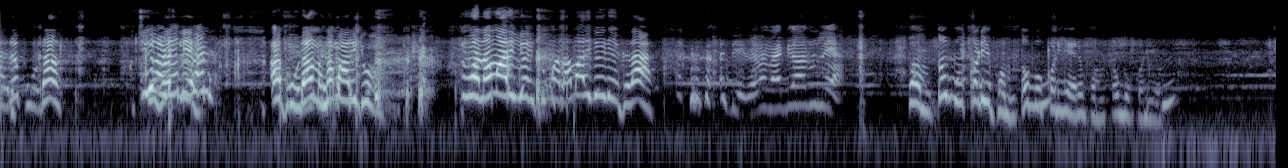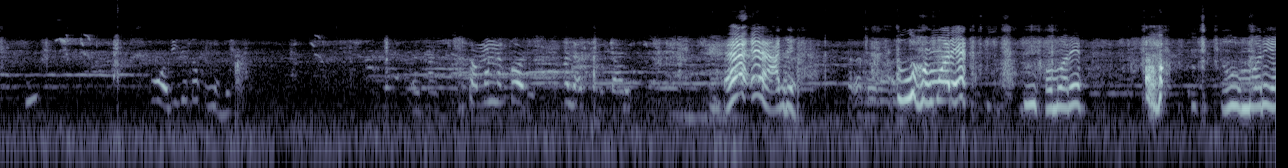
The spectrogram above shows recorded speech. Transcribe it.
અરે પૂડા ચી ભોળા મને મારી ગયો. મને મારી ગયો. તું મને મારી જોઈ ઢેકડા. ના ગયો લે. ભમતો બોકડીએ ભમતો બોકડી અરે ભમતો બોકડીએ. તું હમારે તું હમારે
